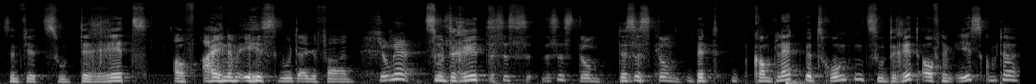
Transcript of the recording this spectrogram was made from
sind wir zu dritt auf einem E-Scooter gefahren. Junge, Zu das, dritt. Das ist, das ist dumm. Das ist dumm. Bet komplett betrunken, zu dritt auf einem E-Scooter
